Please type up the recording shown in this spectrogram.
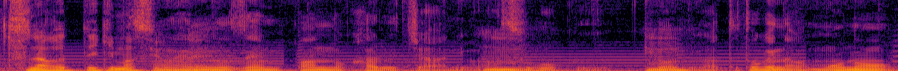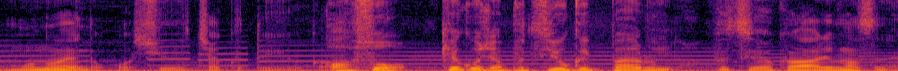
つながっていきますよその辺のね。全般のカルチャーにうん。はすごく興味があって、特になんか物物へのこう執着というか。あそう。結構じゃあ物欲いっぱいあるんだ。物欲はありますね。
